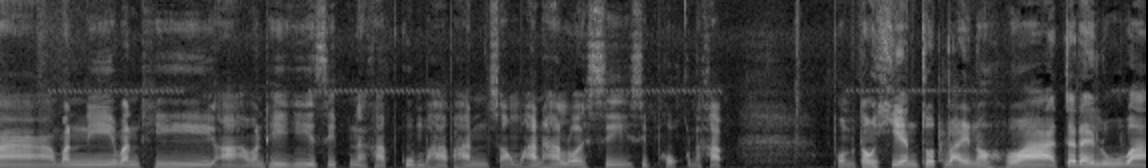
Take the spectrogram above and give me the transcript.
มาวันนี้วันที่อ่าวันที่ 20 นะครับ กุมภาพันธ์ 2546 นะครับ ผมต้องเขียนจดไว้เนาะว่าจะได้รู้ว่า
